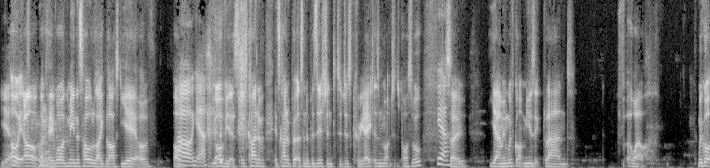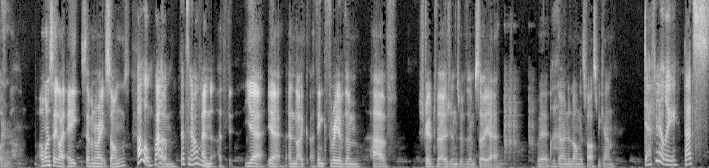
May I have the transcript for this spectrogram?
Yeah. Oh, oh, okay. Well, I mean, this whole like last year of, of Oh, yeah. the obvious, it's kind of it's kind of put us in a position to just create as much as possible. Yeah. So, yeah, I mean, we've got music planned. f- Well, we've got, I want to say like eight, seven or eight songs, oh, wow. um, That's an album. and I th- yeah, yeah, and like I think three of them have stripped versions with them. So yeah, we're we're going along as fast as we can. Definitely. That's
